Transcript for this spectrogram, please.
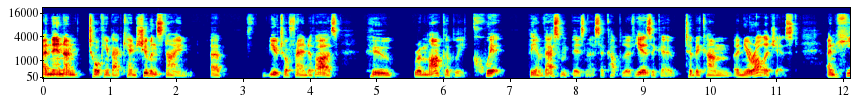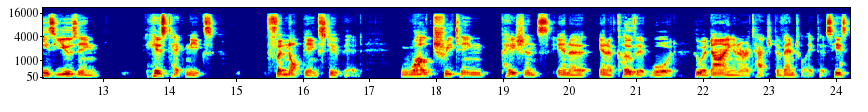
and then I'm talking about Ken Shubin Stein, a mutual friend of ours, who remarkably quit the investment business a couple of years ago to become a neurologist. And he's using his techniques for not being stupid while treating patients in a in a COVID ward who are dying and are attached to ventilators. He's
